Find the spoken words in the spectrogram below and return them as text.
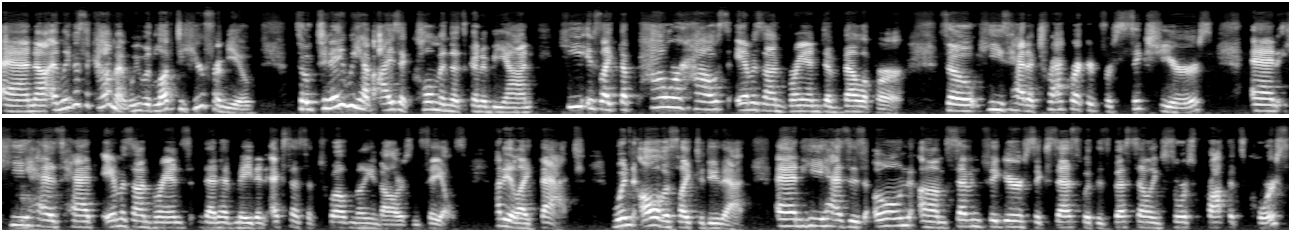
and uh, and leave us a comment. We would love to hear from you. So today we have Isaac Coleman that's going to be on. He is like the powerhouse Amazon brand developer. So he's had a track record for six years, and he has had Amazon brands that have made an excess of twelve million dollars in sales. How do you like that? wouldn't all of us like to do that? And he has his own um, seven figure success with his best selling Source Profits course.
